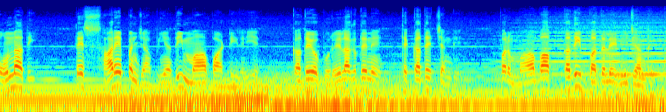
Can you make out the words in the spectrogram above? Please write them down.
ਉਹਨਾਂ ਦੀ ਤੇ ਸਾਰੇ ਪੰਜਾਬੀਆਂ ਦੀ ਮਾਂ ਪਾਰਟੀ ਰਹੀ ਹੈ ਕਦੇ ਉਹ ਬੁਰੇ ਲੱਗਦੇ ਨੇ ਤੇ ਕਦੇ ਚੰਗੇ ਪਰ ਮਾਂ-ਬਾਪ ਕਦੀ ਬਦਲੇ ਨਹੀਂ ਜਾਂਦੇ।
